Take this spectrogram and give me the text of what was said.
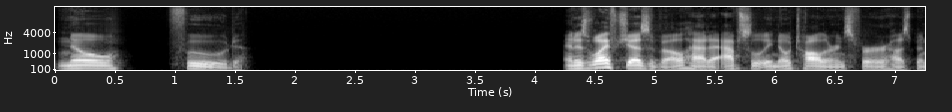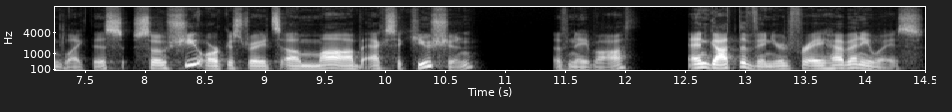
no food. And his wife Jezebel had absolutely no tolerance for her husband like this, so she orchestrates a mob execution of Naboth and got the vineyard for Ahab, anyways.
